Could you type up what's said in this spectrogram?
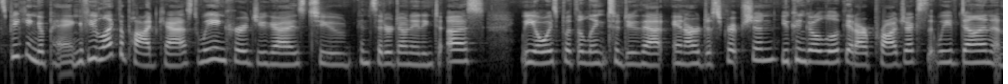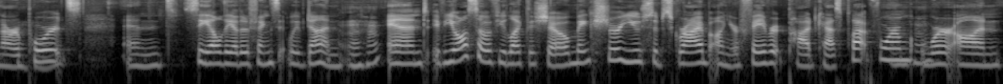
Speaking of paying, if you like the podcast, we encourage you guys to consider donating to us. We always put the link to do that in our description. You can go look at our projects that we've done and our mm-hmm. reports and see all the other things that we've done. Mm-hmm. And if you also, if you like the show, make sure you subscribe on your favorite podcast platform. Mm-hmm. We're on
